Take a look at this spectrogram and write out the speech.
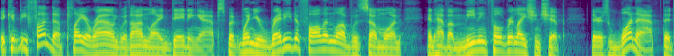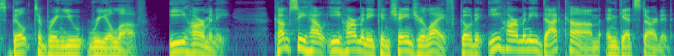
It can be fun to play around with online dating apps, but when you're ready to fall in love with someone and have a meaningful relationship, there's one app that's built to bring you real love eHarmony. Come see how eHarmony can change your life. Go to eHarmony.com and get started.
